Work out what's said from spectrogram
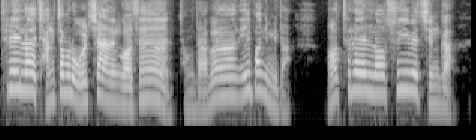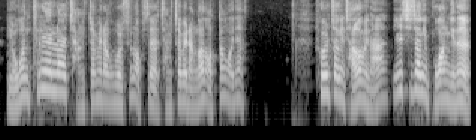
트레일러의 장점으로 옳지 않은 것은 정답은 1번입니다. 어, 트레일러 수입의 증가. 요건 트레일러의 장점이라고 볼 수는 없어요. 장점이란 건 어떤 거냐? 효율적인 작업이나 일시적인 보관기는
